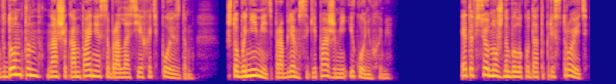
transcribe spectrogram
В Донтон наша компания собралась ехать поездом, чтобы не иметь проблем с экипажами и конюхами. Это все нужно было куда-то пристроить,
